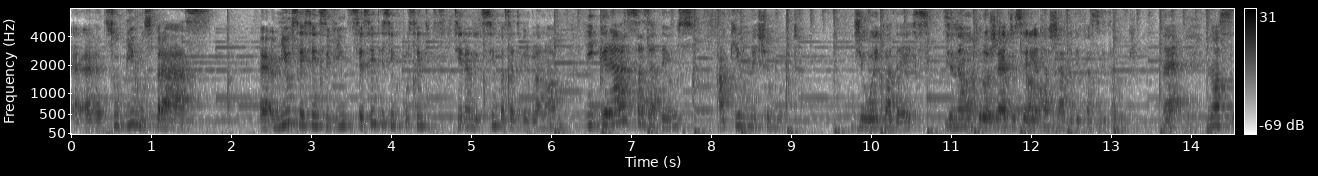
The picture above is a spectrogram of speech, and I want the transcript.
É, é, subimos para é, 1.620, 65% tirando de 5 a 7,9 e graças a Deus aqui não mexeu muito, de 8 a 10, senão Exato, o projeto seria taxado de facilitador. Né? Nós,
